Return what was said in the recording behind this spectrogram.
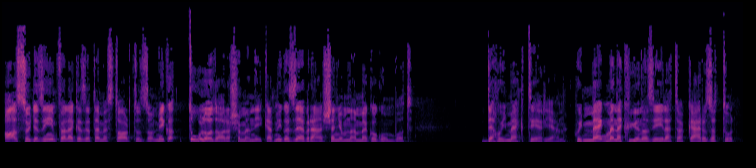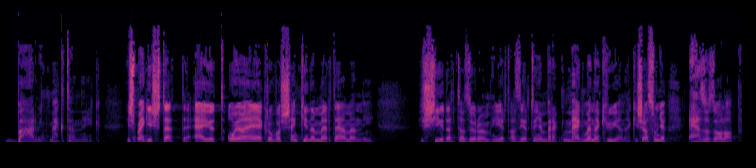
Az, hogy az én felekezetemhez tartozzon, még a túloldalra sem mennék át, még a zebrán sem nyomnám meg a gombot. De hogy megtérjen, hogy megmeneküljön az élete a kározattól, bármit megtennék. És meg is tette. Eljött olyan helyekre, ahol senki nem mert elmenni. És sírdette az örömhírt azért, hogy emberek megmeneküljenek. És azt mondja, ez az alap.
